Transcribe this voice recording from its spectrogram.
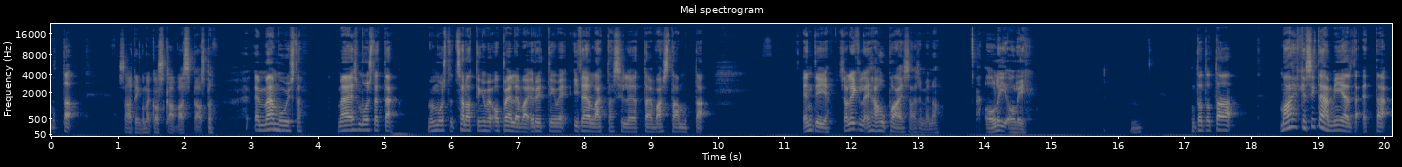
Mutta Saatiinko me koskaan vastausta? en mä muista. Mä en edes muista, että mä muistan, että sanottiinko me opelle vai yrittiinkö me itse laittaa sille jotain vastaan, mutta en tiedä. Se oli kyllä ihan hupaisaa se meno. Oli, oli. Mutta tota, mä oon ehkä sitä mieltä, että,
